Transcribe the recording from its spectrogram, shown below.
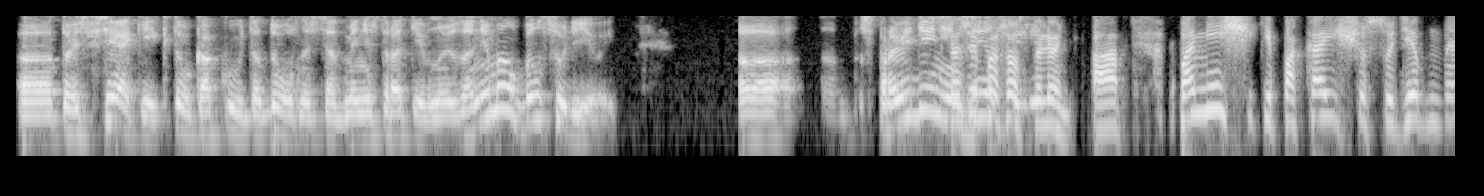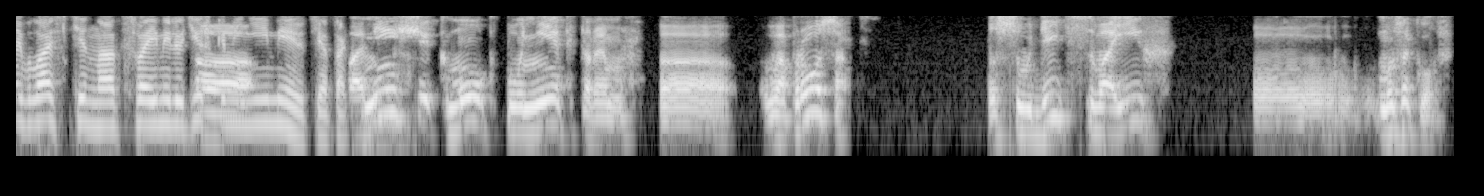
То есть всякий, кто какую-то должность административную занимал, был судьей. С проведением... Скажи, пожалуйста, Лень, а помещики пока еще судебной власти над своими людишками а, не имеют, я так Помещик понимаю. мог по некоторым э, вопросам судить своих э, мужиков,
